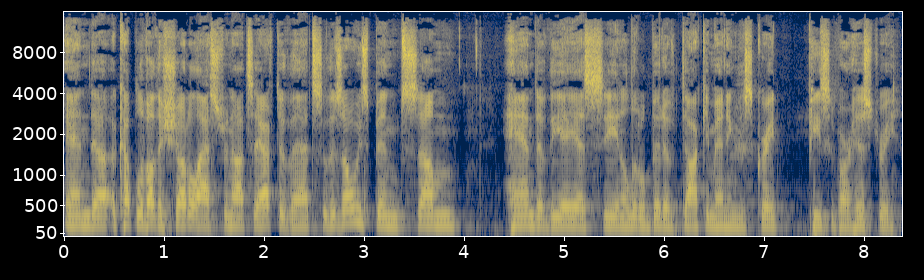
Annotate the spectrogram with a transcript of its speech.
and uh, a couple of other shuttle astronauts after that. So there's always been some hand of the ASC and a little bit of documenting this great piece of our history.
